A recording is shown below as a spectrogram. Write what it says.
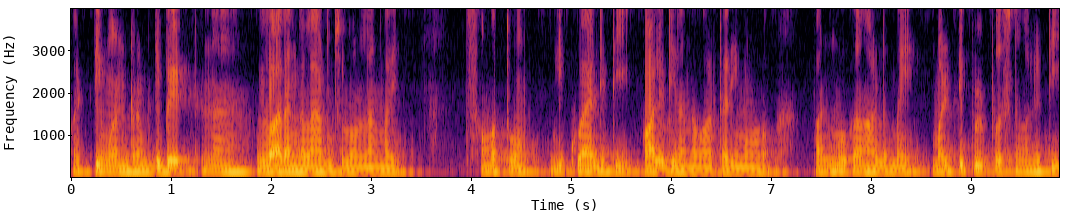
பட்டிமன்றம் டிபேட் என்ன விவாதங்கள்லாம் அப்படின்னு சொல்லுவோம்ல அந்த மாதிரி. சமத்துவம் ஈக்குவாலிட்டி குவாலிட்டியில் அந்த வார்த்தை அதிகமாக வரும். பன்முக ஆளுமை multiple personality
